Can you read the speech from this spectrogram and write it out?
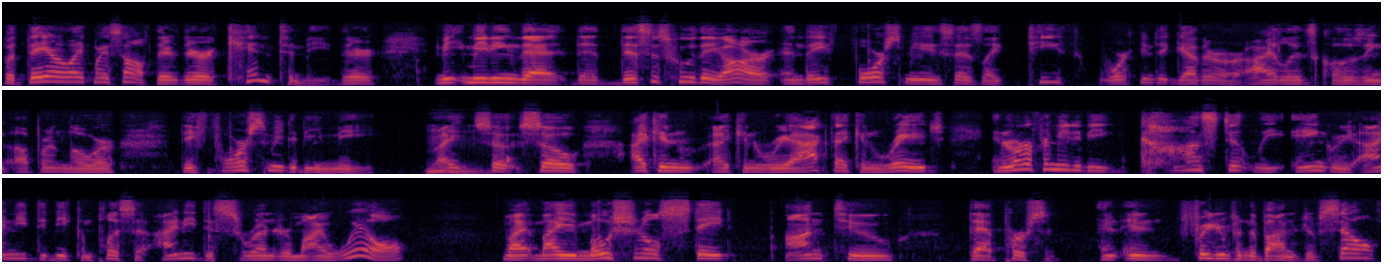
but they are like myself. They're they're akin to me. They're me- meaning that that this is who they are, and they force me. He says like teeth working together or eyelids closing, upper and lower. They force me to be me right? Mhm. so so i can i can react i can rage. In order for me to be constantly angry i need to be complicit. I need to surrender my will my my emotional state onto that person. And and freedom from the bondage of self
